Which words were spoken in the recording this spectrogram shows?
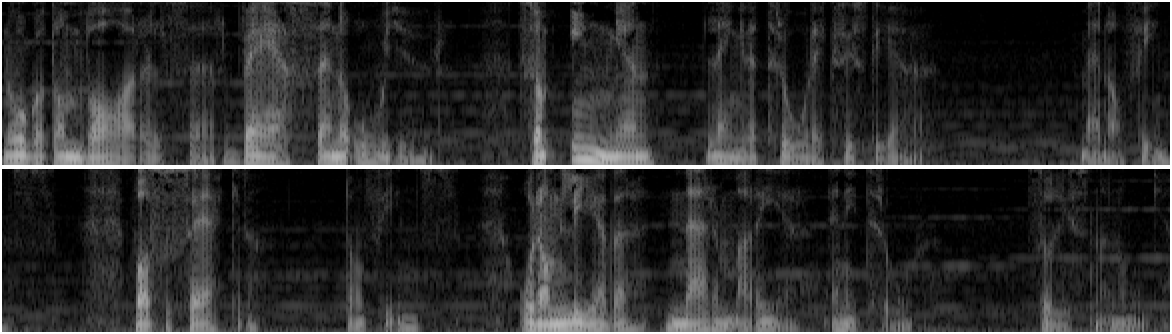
Något om varelser, väsen och odjur som ingen längre tror existerar. Men de finns. Var så säkra. De finns. Och de lever närmare er än ni tror. Så lyssna noga.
